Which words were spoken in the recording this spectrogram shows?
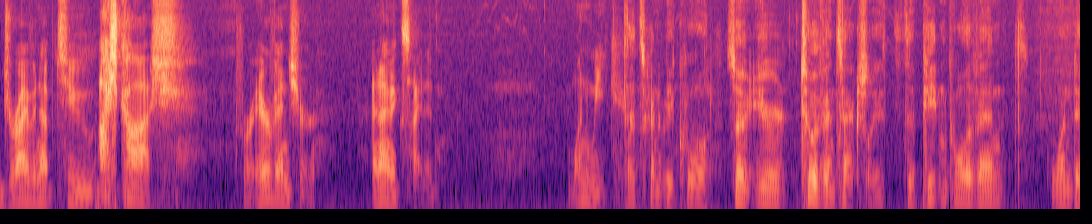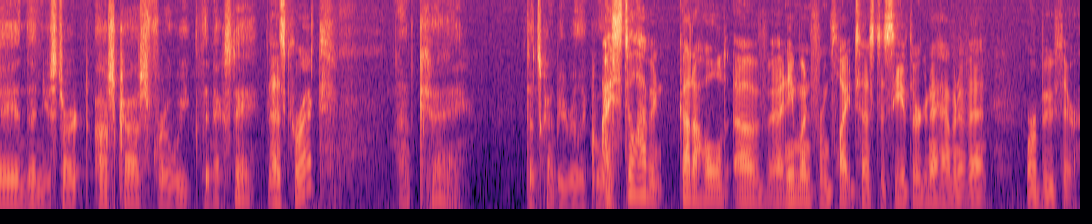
driving up to Oshkosh for AirVenture, and I'm excited. One week. That's going to be cool. So you're two events actually. The Pietenpol event one day, and then you start Oshkosh for a week the next day. That's correct. Okay, that's going to be really cool. I still haven't got a hold of anyone from Flite Test to see if they're going to have an event or a booth there.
